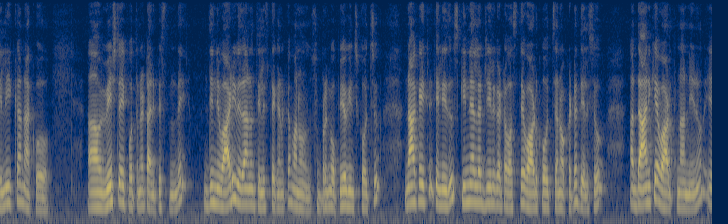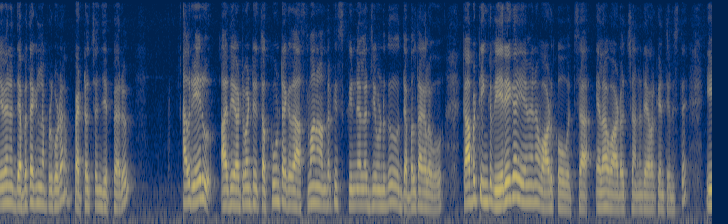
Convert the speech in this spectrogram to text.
తెలియక నాకు వేస్ట్ అయిపోతున్నట్టు అనిపిస్తుంది. దీన్ని వాడి విధానం తెలిస్తే కనుక మనం శుభ్రంగా ఉపయోగించుకోవచ్చు. నాకైతే తెలియదు స్కిన్ ఎలర్జీలు గట్రా వస్తే వాడుకోవచ్చు అని ఒక్కటే తెలుసు. దానికే వాడుతున్నాను నేను. ఏవైనా దెబ్బ తగిలినప్పుడు కూడా పెట్టొచ్చు అని చెప్పారు. అవి రేరు. అది అటువంటివి తక్కువ ఉంటాయి కదా. అస్తమానం అందరికీ స్కిన్ ఎలర్జీ ఉండదు దెబ్బలు తగలవు. కాబట్టి ఇంకా వేరేగా ఏమైనా వాడుకోవచ్చా? ఎలా వాడవచ్చా అన్నది ఎవరికైనా తెలిస్తే ఈ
